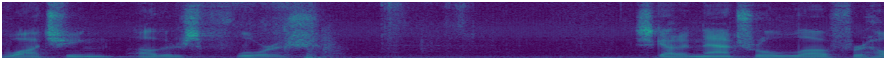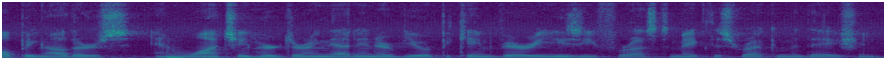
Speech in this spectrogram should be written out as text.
watching others flourish. She's got a natural love for helping others, and watching her during that interview, it became very easy for us to make this recommendation.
